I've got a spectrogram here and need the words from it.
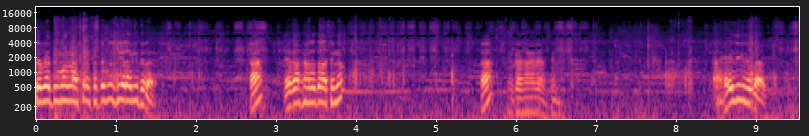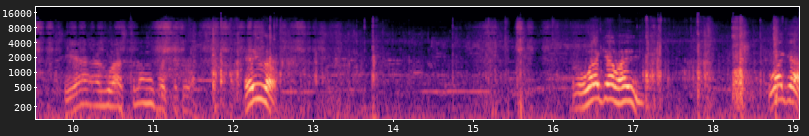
तब तुम रास्ते सत्य बुझे रागी थे हाँ एक सांगे तो आसी ना हाँ? एक सांगे आसी ना हुआ क्या भाई हुआ क्या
